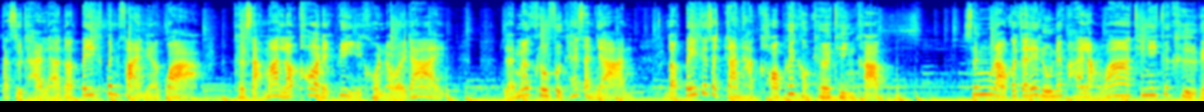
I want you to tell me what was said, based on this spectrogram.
แต่สุดท้ายแล้วดอตตี้ก็เป็นฝ่ายเหนือกว่า เธอสามารถล็อกคอเด็กผู้หญิงอีกคนเอาไว้ได้ และเมื่อครูฝึกให้สัญญาณดอตตี้ก็จัดการหักคอเพื่อนของเธอทิ้งครับ ซึ่งเราก็จะได้รู้ในภายหลังว่าที่นี่ก็คือเร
